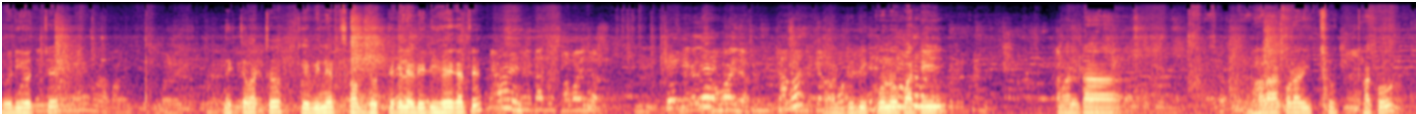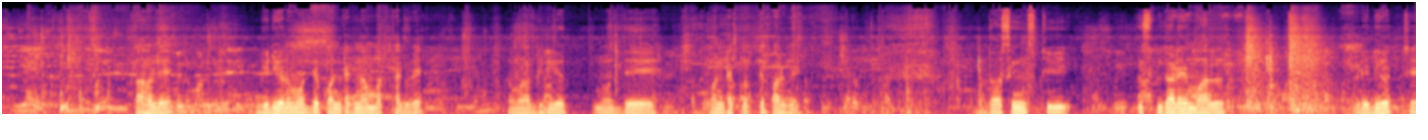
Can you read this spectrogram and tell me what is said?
তৈরি হচ্ছে। দেখতে পাচ্ছ কেবিনেট সব ধরতে গেলে রেডি হয়ে গেছে। আর যদি কোনো পার্টি মালটা ভাড়া করার ইচ্ছুক থাকো, তাহলে ভিডিওর মধ্যে কন্ট্যাক্ট নাম্বার থাকবে। তোমরা ভিডিওর মধ্যে কন্ট্যাক্ট করতে পারবে। দশ ইঞ্চি স্পিকারের মাল রেডি হচ্ছে।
